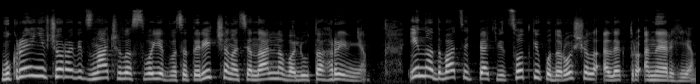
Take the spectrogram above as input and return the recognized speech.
В Україні вчора відзначила своє 20-річчя національна валюта гривня. І на 25% подорожчала електроенергія.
